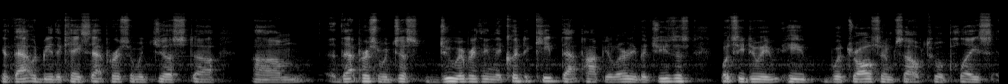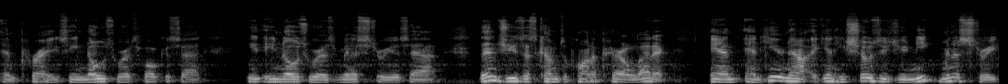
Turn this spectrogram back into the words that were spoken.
if that would be the case, that person would just uh, um, that person would just do everything they could to keep that popularity. But Jesus, what's he do? He, he withdraws himself to a place and prays. He knows where his focus at. He, he knows where his ministry is at. Then Jesus comes upon a paralytic. And, and here now, again, he shows his unique ministry,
